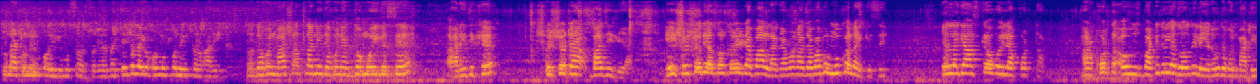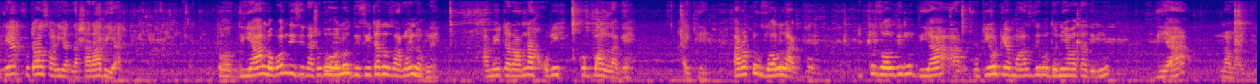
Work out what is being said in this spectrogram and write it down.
টুনা টুনের করি দিব সরসরি আর বাইতে লাগে কোনো পনির তরকারি তো সাতলানি দেখুন একদম হয়ে গেছে। আর এদিকে শস্যটা বাজি লিয়া এই শস্য দিয়া তরকারিটা ভালো লাগে আমার রাজা বাবুর মুখে লাগিছে। এর লাগে আজকেও কইলা করতাম আর করতাম বাটি তো জল দিলে এরও দেখুন বাটিতে আর ফুটাও সারিয়া না সারা দিয়া। তো দিয়া লবণ দিছি না, শুধু হলুদ দিছি এটা তো জানোই নকলে আমি এটা রান্না করি খুব ভালো লাগে খাইতে। আর একটু জল লাগবো। একটু জল দিমু দিয়া আর উঠিয়ে উঠিয়ে মাছ দিব, ধনিয়া পাতা দিমু দিয়া, নামাই দিই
